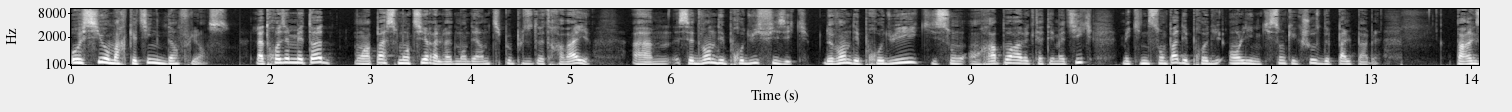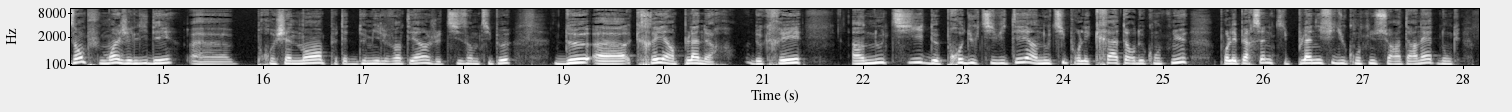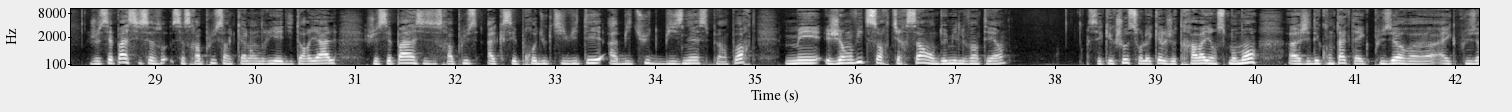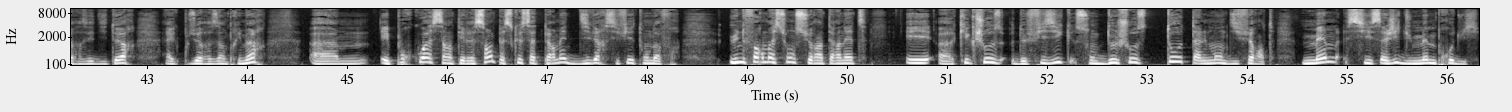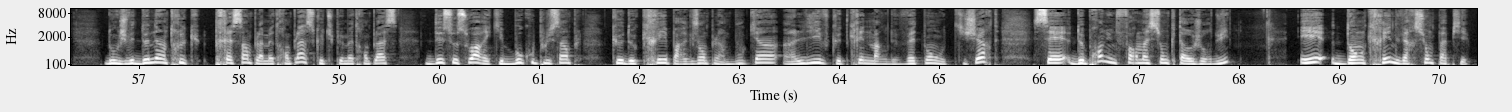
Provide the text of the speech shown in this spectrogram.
aussi au marketing d'influence. La troisième méthode, on va pas se mentir, elle va demander un petit peu plus de travail. Euh, c'est de vendre des produits physiques, de vendre des produits qui sont en rapport avec ta thématique, mais qui ne sont pas des produits en ligne, qui sont quelque chose de palpable. Par exemple, moi j'ai l'idée euh, prochainement, peut-être 2021, je tease un petit peu, de euh, créer un planeur, de créer un outil de productivité, un outil pour les créateurs de contenu, pour les personnes qui planifient du contenu sur Internet. Donc, je ne sais pas si ce, sera plus un calendrier éditorial, je ne sais pas si ce sera plus accès productivité, habitude, business, peu importe, mais j'ai envie de sortir ça en 2021 c'est quelque chose sur lequel je travaille en ce moment. Euh, j'ai des contacts avec plusieurs, euh, avec plusieurs éditeurs, avec plusieurs imprimeurs. Euh, et pourquoi c'est intéressant? Parce que ça te permet de diversifier ton offre. Une formation sur Internet et quelque chose de physique sont deux choses totalement différentes, même s'il s'agit du même produit. Donc je vais te donner un truc très simple à mettre en place, que tu peux mettre en place dès ce soir et qui est beaucoup plus simple que de créer par exemple un bouquin, un livre, que de créer une marque de vêtements ou de t-shirt. C'est de prendre une formation que tu as aujourd'hui et d'en créer une version papier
